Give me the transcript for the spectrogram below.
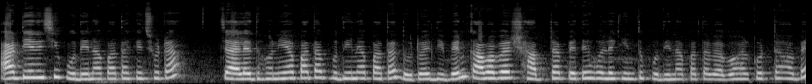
আর দিয়ে দিচ্ছি পুদিনা পাতা কিছুটা। চাইলে ধনিয়া পাতা, পুদিনা পাতা দুটোই দিবেন। কাবাবের স্বাদটা পেতে হলে কিন্তু পুদিনা পাতা ব্যবহার করতে হবে।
